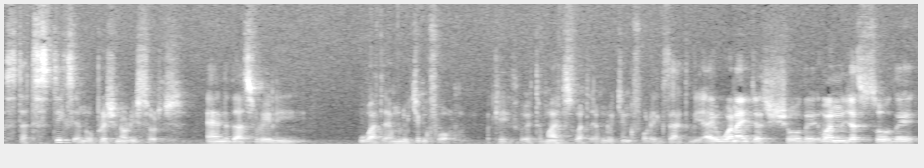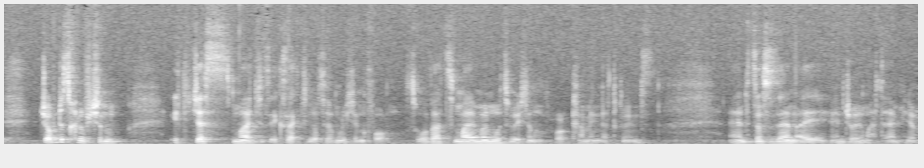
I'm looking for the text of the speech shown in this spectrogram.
statistics and operational research. And that's really what I'm looking for. Okay, so it matches what I'm looking for exactly. I when I just show the when I just saw the job description, it just matches exactly what I'm looking for. So that's my main motivation for coming at Queen's. And since then I enjoy my time here.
